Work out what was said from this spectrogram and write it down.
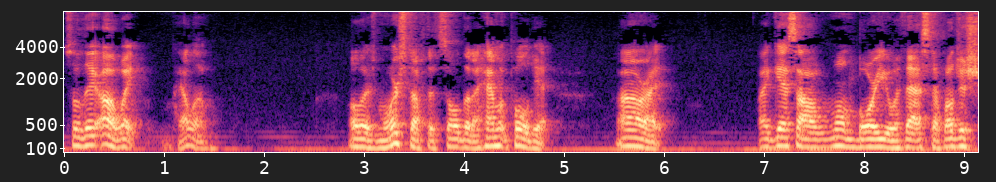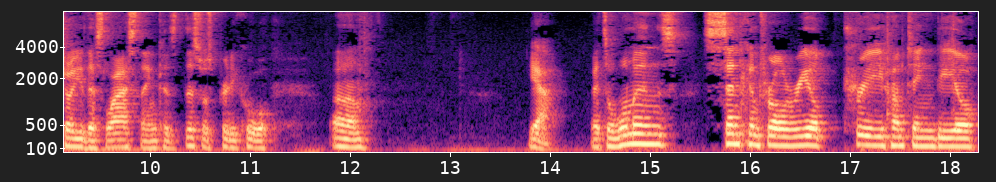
So they, oh wait, hello. Oh, there's more stuff that's sold that I haven't pulled yet. All right. I guess I won't bore you with that stuff. I'll just show you this last thing because this was pretty cool. Um, yeah, it's a woman's scent control real tree hunting deal.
